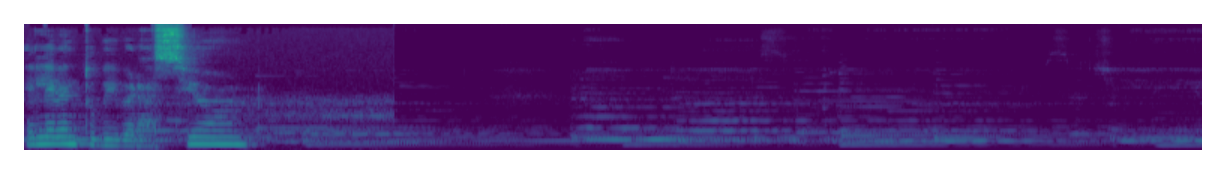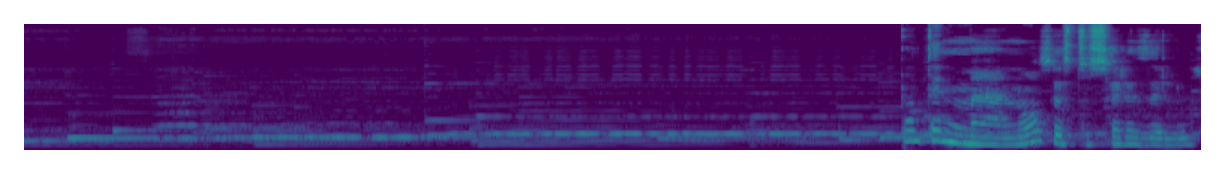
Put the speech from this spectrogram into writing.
eleven tu vibración. Ponte en manos de estos seres de luz.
